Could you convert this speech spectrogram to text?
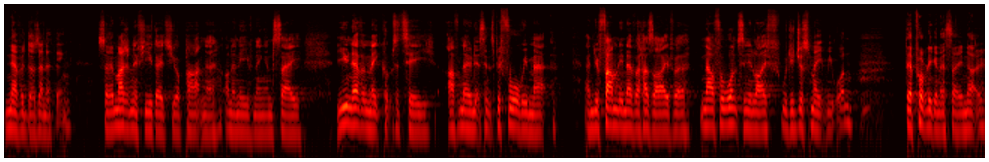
never does anything. So imagine if you go to your partner on an evening and say, you never make cups of tea. I've known it since before we met. And your family never has either. Now, for once in your life, would you just make me one? They're probably going to say no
